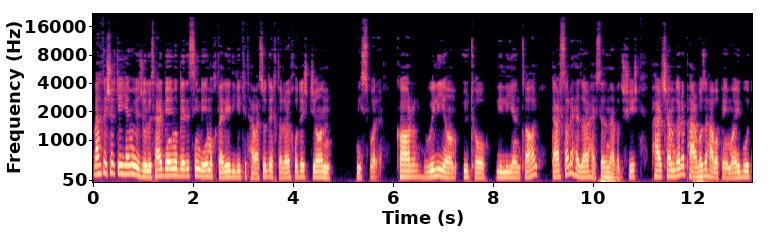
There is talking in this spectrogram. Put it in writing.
وقت شد که یکمی به جلوتر بیایم و برسیم به یه مخترع دیگه که توسط اختراع خودش جان میسپره کارل ویلهلم اوتو لیلینتال در سال 1896 پرچمدار پرواز هواپیمایی بود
